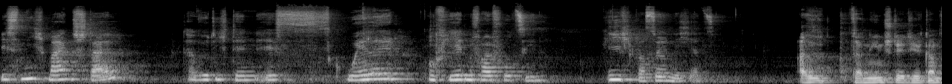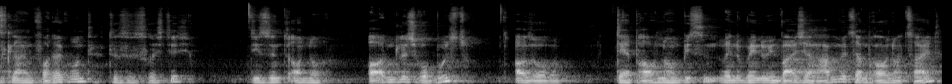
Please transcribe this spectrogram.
Ist nicht mein Style. Da würde ich den Esquelle auf jeden Fall vorziehen. Ich persönlich jetzt. Also Tannin steht hier ganz klar im Vordergrund, das ist richtig. Die sind auch noch ordentlich robust. Also der braucht noch ein bisschen, wenn du, wenn du ihn weicher haben willst, dann braucht er noch Zeit.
